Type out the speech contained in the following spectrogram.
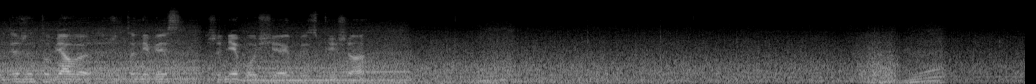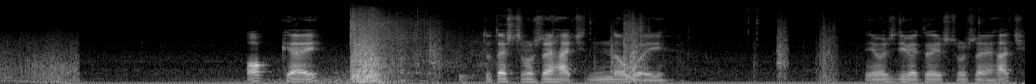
Widzę, że to białe, że to niebies... że niebo się jakby zbliża. Okej. Tutaj jeszcze można jechać, no way. Niemożliwe, tutaj jeszcze można jechać?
